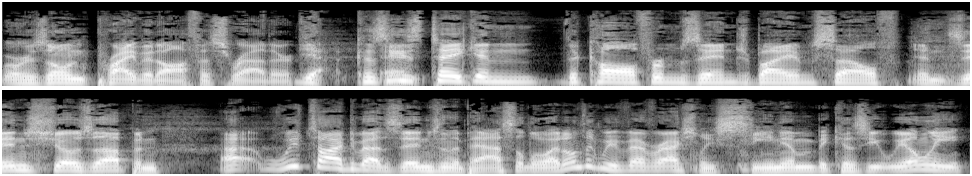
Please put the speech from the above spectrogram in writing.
or his own private office, rather. Yeah, because he's taken the call from Zsinj by himself. and Zsinj shows up, and uh, we've talked about Zsinj in the past, although I don't think we've ever actually seen him because he, we only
